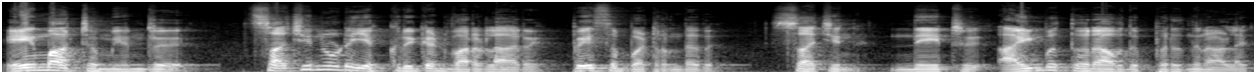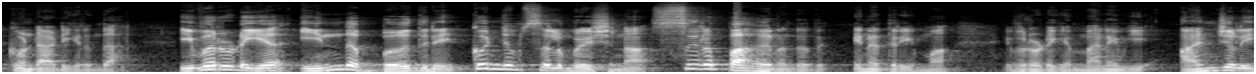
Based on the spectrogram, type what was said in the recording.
ஏமாற்றம் என்று சச்சினுடைய கிரிக்கெட் வரலாறு பேசப்பட்டிருந்தது. சச்சின் நேற்று ஐம்பத்தோராவது பிறந்தநாளை கொண்டாடியிருந்தார். இவருடைய இந்த பர்த்டே கொஞ்சம் செலிப்ரேஷனா சிறப்பாக இருந்தது. என்ன தெரியுமா? இவருடைய மனைவி அஞ்சலி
